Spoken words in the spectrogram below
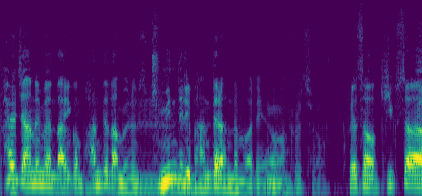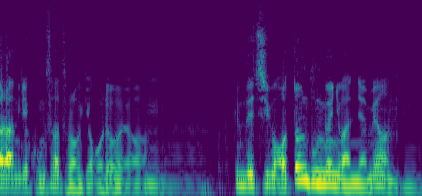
팔지 않으면 나 이건 반대다 뭐 이러면서 음. 주민들이 반대를 한단 말이에요. 그렇죠. 그래서 기숙사라는 게 공사가 들어가기 어려워요. 음. 근데 지금 어떤 국면이 왔냐면 음.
